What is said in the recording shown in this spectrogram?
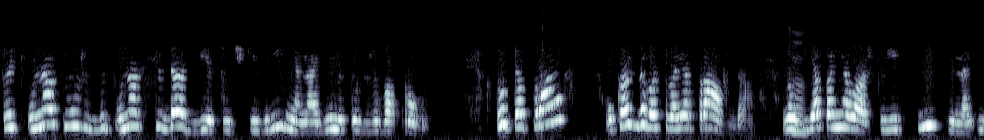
То есть у нас может быть, у нас всегда две точки зрения на один и тот же вопрос. Кто-то прав, у каждого своя правда. Но Так. я поняла, что есть истина, и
